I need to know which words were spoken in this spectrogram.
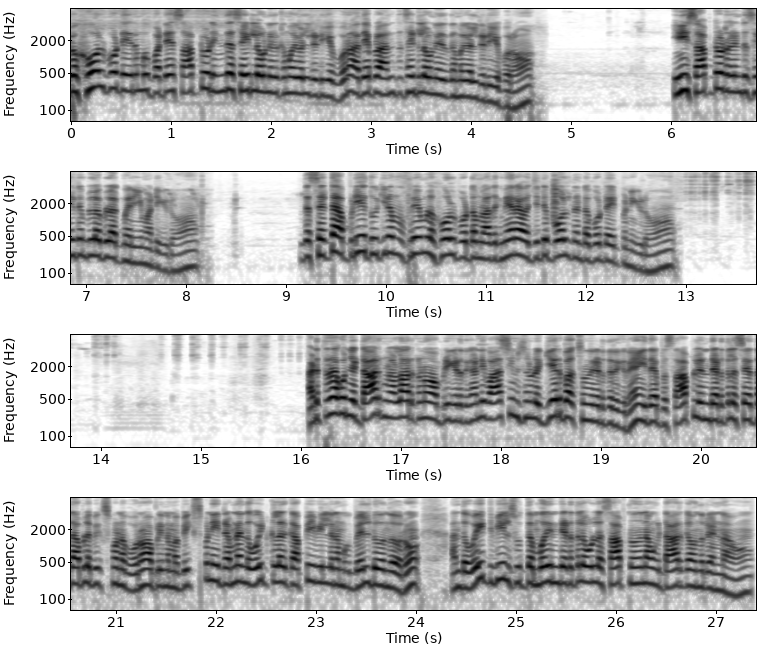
இப்போ ஹோல் போட்டு இரும்பு பட்டையை சாப்பிட்டோட இந்த சைடில் ஒன்று இருக்க மாதிரி வெல்ட் அடிக்க போகிறோம் அதே போல் அந்த சைடில் ஒன்று இருக்க மாதிரி வெல்ட் அடிக்க போகிறோம் இனி சாப்பிட்டோட ரெண்டு சைடும் பில்லோ பிளாக் மாதிரி மாட்டிக்கிடுவோம். இந்த செட்டை அப்படியே தூக்கி நம்ம ஃப்ரேமில் ஹோல் போட்டோம்ல அதுக்கு நேராக வச்சுட்டு போல்ட் நெட்டை போட்டு டைட் பண்ணிக்கிடுவோம். அடுத்ததாக கொஞ்சம் டார்க் நல்லா இருக்கணும் அப்படிங்கிறதுக்காண்டி வாஷிங் மிஷினோட கியர் பாக்ஸ் வந்து எடுத்துருக்கிறேன். இதை இப்போ சாப்பில் இந்த இடத்துல சேர்த்தாப்பில் ஃபிக்ஸ் பண்ண போகிறோம் அப்படி நம்ம ஃபிக்ஸ் பண்ணிட்டோம்னா இந்த ஒயிட் கலர் கப்பி வீலில் நமக்கு பெல்ட் வந்து வரும். அந்த ஒயிட் வீல் சுத்தம் போது இந்த இடத்துல உள்ள சாப்பிட்டு வந்து நமக்கு டார்க்காக வந்துடும் என்ன ஆகும்?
